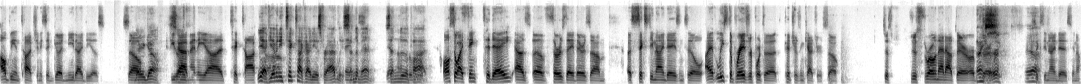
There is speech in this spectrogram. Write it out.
I'll be in touch." And he said, "Good, need ideas." So there you go. if you So- have any uh, TikTok, yeah, if you have any TikTok ideas for Adley, send them in. Yeah, Send them to the absolutely. pod. Also, I think today, as of Thursday, there's um, a 69 days until I, at least the Braves report to pitchers and catchers. So just just throwing that out there. Or Nice. Yeah. 69 days, you know.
